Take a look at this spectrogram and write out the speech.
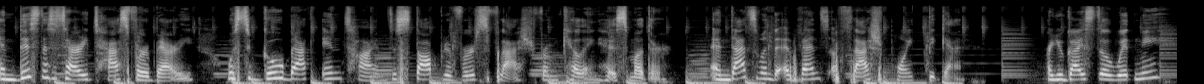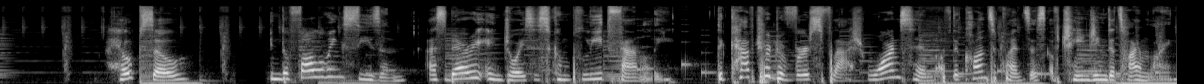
And this necessary task for Barry was to go back in time to stop Reverse Flash from killing his mother. And that's when the events of Flashpoint began. Are you guys still with me? I hope so. In the following season, as Barry enjoys his complete family, the captured Reverse Flash warns him of the consequences of changing the timeline.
